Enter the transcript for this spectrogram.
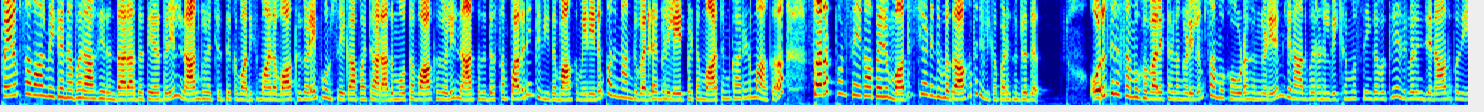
பெரும் சவால் மிக நபராக இருந்தார். அந்த தேர்தலில் நான்கு லட்சத்துக்கும் அதிகமான வாக்குகளை பொன்சேகா பெற்றார். அது மொத்த வாக்குகள் வாக்குகளில் நாற்பது தசம் பதினைந்து வீதமாகும் எனினும் பதினான்கு வருடங்களில் ஏற்பட்ட மாற்றம் காரணமாக சரத் பொன்சேகா பெரும் அதிர்ச்சி அடைந்துள்ளதாக தெரிவிக்கப்படுகின்றது. ஒரு சில சமூக வலைதளங்களிலும் சமூக ஊடகங்களிலும் ஜனாதிபதி ரணில் விக்ரமசிங்கவுக்கு எதிர்வரும் ஜனாதிபதி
